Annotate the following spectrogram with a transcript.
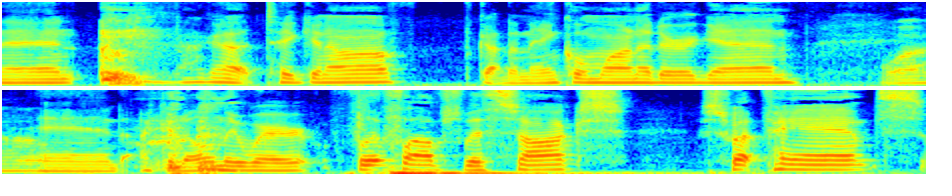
then I got taken off, got an ankle monitor again Wow. and I could only wear flip flops with socks, sweatpants,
